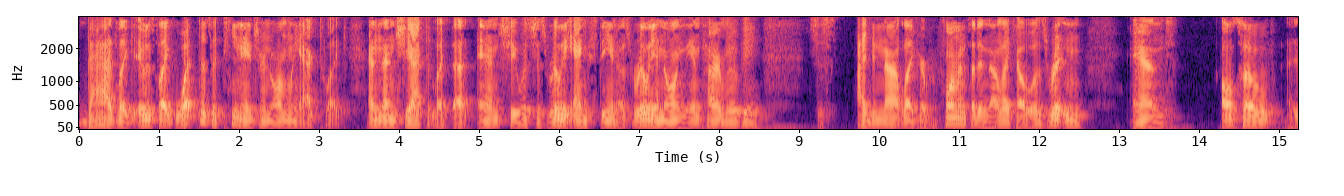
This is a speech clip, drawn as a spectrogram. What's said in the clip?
bad. Like, it was like, what does a teenager normally act like? And then she acted like that. And she was just really angsty and it was really annoying the entire movie. Just, I did not like her performance. I did not like how it was written. And also, uh,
